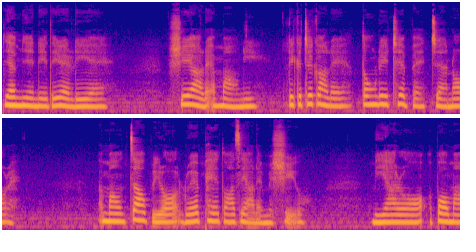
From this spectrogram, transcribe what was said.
ပြန်မြင်နေသေးတယ်လေးရဲ့ရှေးရလဲအမောင်ကြီးလေကတစ်ကလည်းသုံးလေးထစ်ပဲကြံတော့တယ်အမောင်ကြောက်ပြီးတော့လွဲဖဲသွားစရာလည်းမရှိဘူးမိကတော့အပေါ်မှာ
